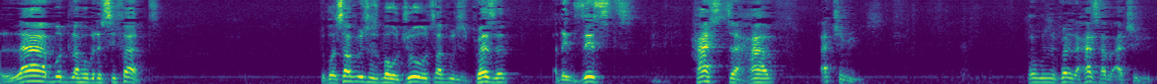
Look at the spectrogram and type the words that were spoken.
لا بد له من الصفات. Because something which is mawjood, something which is present and exists, has to have attributes. Something which is present has to have attributes.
